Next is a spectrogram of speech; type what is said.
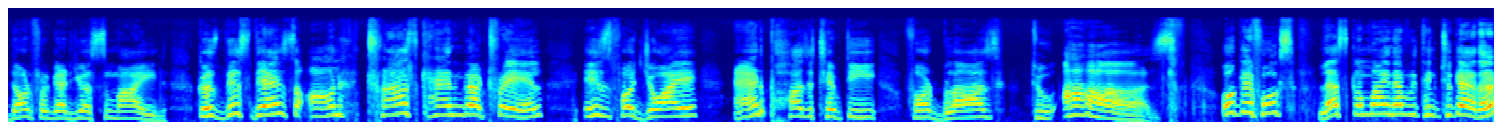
Don't forget your smile. Because this dance on Trans Canada Trail is for joy and positivity for blahs to ahs. Okay, folks, let's combine everything together.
